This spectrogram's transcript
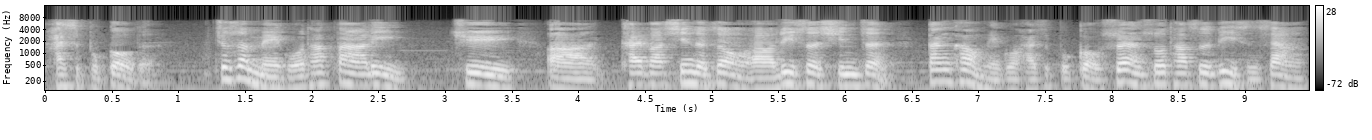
还是不够的。就算美国它大力去啊、开发新的这种啊、绿色新政。单靠美国还是不够，虽然说它是历史上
